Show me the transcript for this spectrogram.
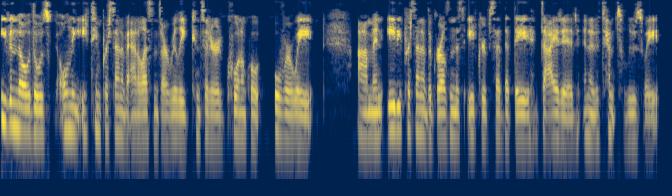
even though those only 18% of adolescents are really considered quote unquote overweight. Um, and 80% of the girls in this age group said that they dieted in an attempt to lose weight.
